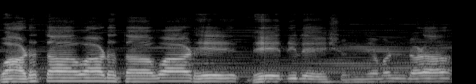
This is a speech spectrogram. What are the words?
वाढता वाढता वाढे भेदिले शून्य मंडळा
